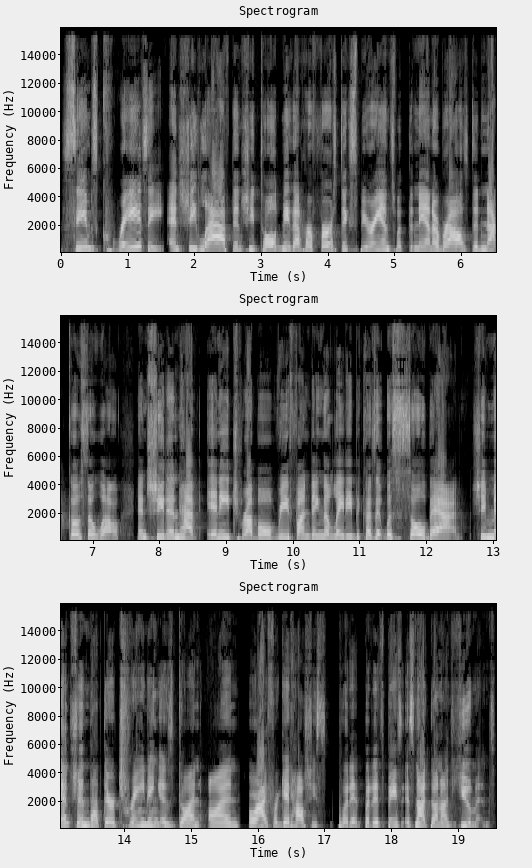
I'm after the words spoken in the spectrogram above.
seems crazy. And she laughed and she told me that her first experience with the nanobrows did not go so well. And she didn't have any trouble refunding the lady because it was so bad. She mentioned that their training is done on, or I forget how she's put it, but it's based it's not done on humans.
